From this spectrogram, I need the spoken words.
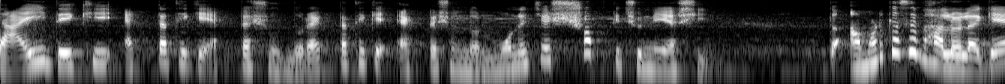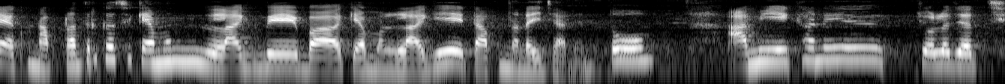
যাই দেখি, একটা থেকে একটা সুন্দর, একটা থেকে একটা সুন্দর, মনে চায় সব কিছু নিয়ে আসি। তো আমার কাছে ভালো লাগে, এখন আপনাদের কাছে কেমন লাগবে বা কেমন লাগে এটা আপনারাই জানেন। তো আমি এখানে চলে যাচ্ছি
